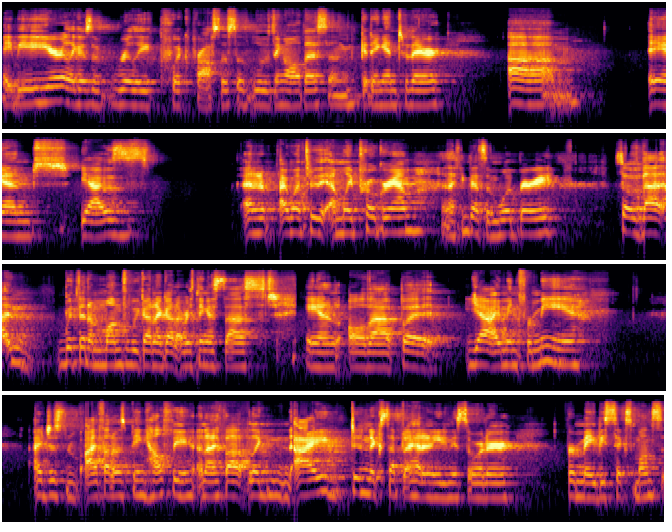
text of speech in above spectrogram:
maybe a year. Like it was a really quick process of losing all this and getting into there. Um, and yeah, I was up, I went through the Emily program, and I think that's in Woodbury. So that within a month we kind of got everything assessed and all that. But yeah, I mean for me, I just I thought I was being healthy, and I thought like I didn't accept I had an eating disorder for maybe six months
